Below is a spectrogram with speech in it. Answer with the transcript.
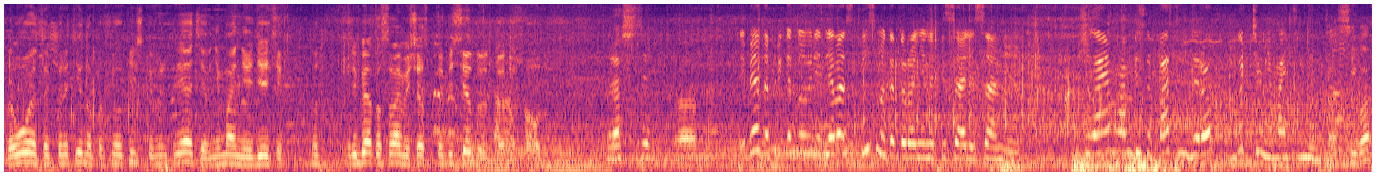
проводятся оперативно-профилактическое мероприятие «Внимание, дети!». Вот ребята с вами сейчас побеседуют по этому поводу. Здравствуйте. Здравствуйте. Ребята приготовили для вас письма, которые они написали сами. Желаем вам безопасных дорог. Будьте внимательны. Спасибо.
